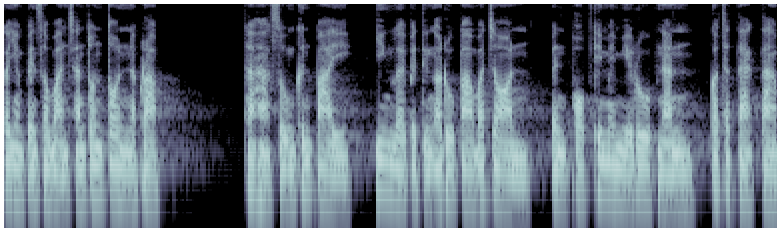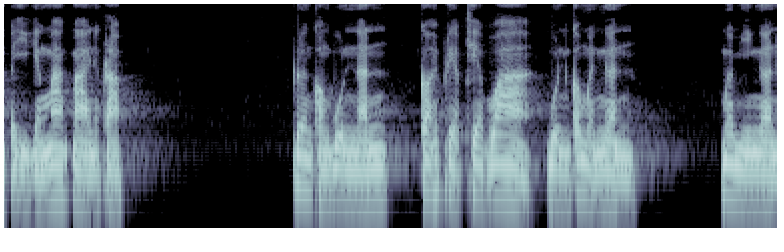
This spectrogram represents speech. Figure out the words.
ก็ยังเป็นสวรรค์ชั้นต้นๆนนะครับ ถ้าหากสูงขึ้นไป ยิ่งเลยไปถึงอรูปาวจร เป็นภพที่ไม่มีรูปนั้น ก็จะแตกต่างไปอีกอย่างมากมายนะครับ เรื่องของบุญนั้นก็ให้เปรียบเทียบว่าบุญก็เหมือนเงิน เมื่อมีเงิน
